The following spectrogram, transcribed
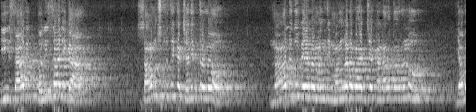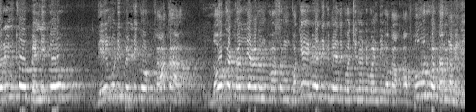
ఈసారి తొలిసారిగా సాంస్కృతిక చరిత్రలో నాలుగు వేల మంది మంగళవాద్య కళాకారులు ఎవరింట్లో పెళ్ళికో దేవుడి పెళ్ళికో కాక లోక కళ్యాణం కోసం ఒకే వేదిక మీదకి వచ్చినటువంటి ఒక అపూర్వ తరుణం ఇది.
